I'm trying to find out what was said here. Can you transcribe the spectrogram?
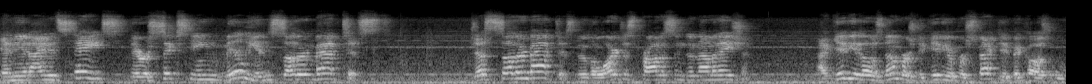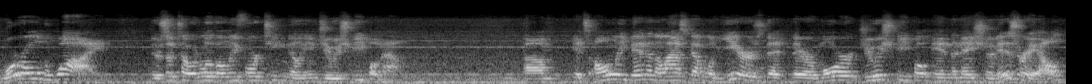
In the United States, there are 16 million Southern Baptists. Just Southern Baptists. They're the largest Protestant denomination. I give you those numbers to give you a perspective because worldwide, there's a total of only 14 million Jewish people now. Um, it's only been in the last couple of years that there are more Jewish people in the nation of Israel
